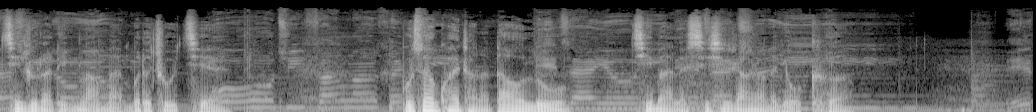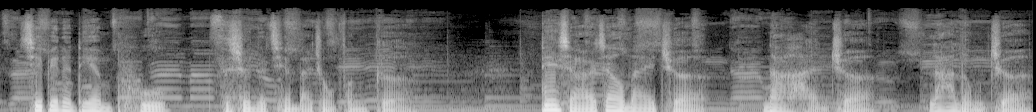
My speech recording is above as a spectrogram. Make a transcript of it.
进入了琳琅满目的主街。不算宽敞的道路，挤满了熙熙攘攘的游客。街边的店铺滋生着千百种风格，店小二叫卖着，呐喊着，拉拢着，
